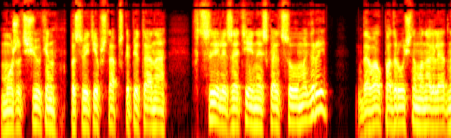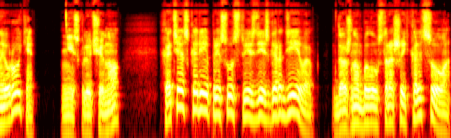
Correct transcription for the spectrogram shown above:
Может, Щукин, посвятив штабс-капитана в цели затеянной с Кольцовым игры, давал подручному наглядные уроки? Не исключено. Хотя, скорее, присутствие здесь Гордеева должно было устрашить Кольцова,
